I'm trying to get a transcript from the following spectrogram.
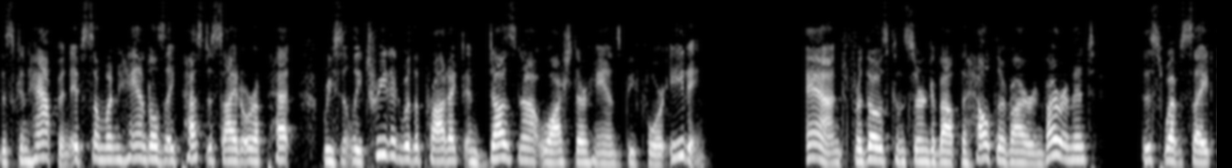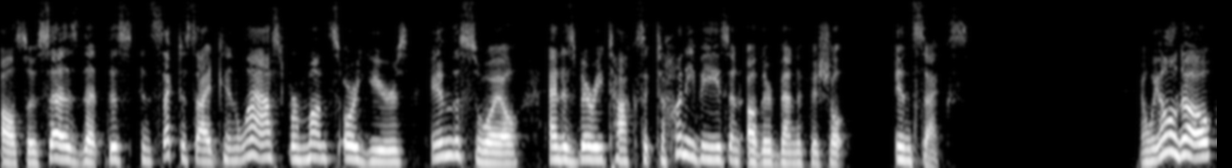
This can happen if someone handles a pesticide or a pet recently treated with a product and does not wash their hands before eating. And for those concerned about the health of our environment, this website also says that this insecticide can last for months or years in the soil and is very toxic to honeybees and other beneficial insects. And we all know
